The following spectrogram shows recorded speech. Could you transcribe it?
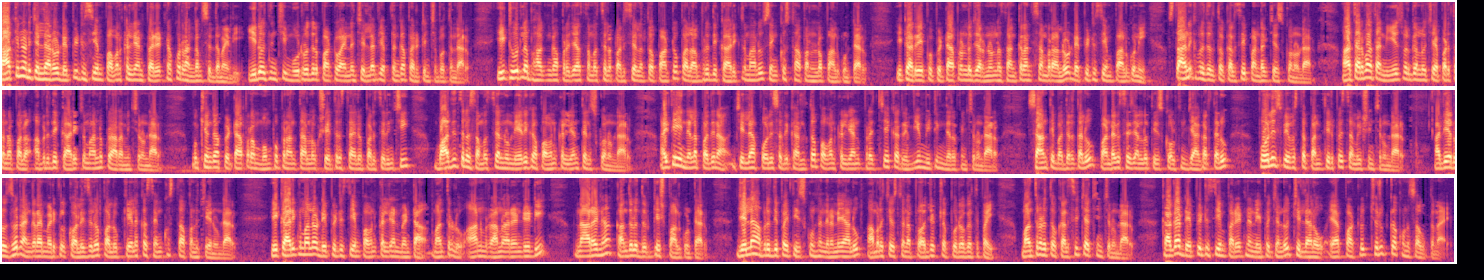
కాకినాడ జిల్లాలో deputy CM Pawan Kalyan పర్యటనకు రంగం సిద్ధమైంది. ఈ రోజు నుంచి మూడు రోజుల పాటు ఆయన జిల్లా వ్యాప్తంగా పర్యటించబోతున్నారు. ఈ టూర్లో భాగంగా ప్రజా సమస్యల పరిశీలనతో పాటు పలు అభివృద్ధి కార్యక్రమాలు శంకుస్థాపనలో పాల్గొంటారు. ఇక రేపు పిఠాపురంలో జరగనున్న సంక్రాంతి సంబరాల్లో డిప్యూటీ సీఎం పాల్గొని స్థానిక ప్రజలతో కలిసి పండుగ చేసుకోనున్నారు. ఆ తర్వాత నియోజకవర్గంలో చేపడుతున్న పలు అభివృద్ధి కార్యక్రమాలను ప్రారంభించనున్నారు. ముఖ్యంగా పిఠాపురం ముంపు ప్రాంతాలను క్షేత్రస్థాయిలో పరిశీలించి బాధితుల సమస్యలను నేరుగా పవన్ కళ్యాణ్ తెలుసుకోనున్నారు. అయితే ఈ నెల పదిన జిల్లా పోలీస్ అధికారులతో పవన్ కళ్యాణ్ ప్రత్యేక రివ్యూ మీటింగ్ నిర్వహించనున్నారు. శాంతి భద్రతలు పండగ సీజన్లో తీసుకోవాల్సిన జాగ్రత్తలు పోలీస్ వ్యవస్థ పనితీరుపై సమీక్షించనున్నారు. అదే రోజు రంగరాయ్ మెడికల్ కాలేజీలో పలు కీలక శంకుస్థాపనలు చేయనున్నారు. ఈ కార్యక్రమంలో డిప్యూటీ సీఎం పవన్ కళ్యాణ్ వెంట మంత్రులు ఆనం రామనారాయణ రెడ్డి నారాయణ కందుల దుర్గేష్ పాల్గొంటారు. జిల్లా అభివృద్ధిపై తీసుకుంటున్న నిర్ణయాలు అమలు చేస్తున్న ప్రాజెక్టుల పురోగతిపై మంత్రులతో కలిసి చర్చించనున్నారు. కాగా డిప్యూటీ సీఎం పర్యటన నేపథ్యంలో జిల్లాలో ఏర్పాట్లు చురుగ్గా కొనసాగుతున్నాయి.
